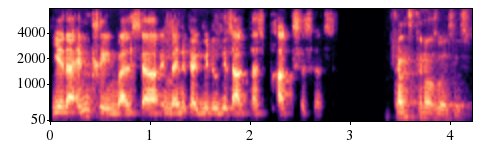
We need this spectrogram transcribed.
jeder hinkriegen, weil es ja im Endeffekt, wie du gesagt hast, Praxis ist. Ganz genau so ist es.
